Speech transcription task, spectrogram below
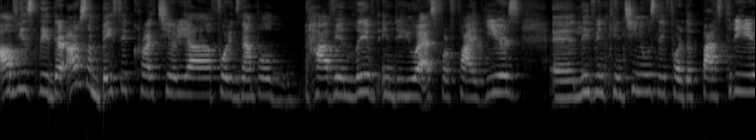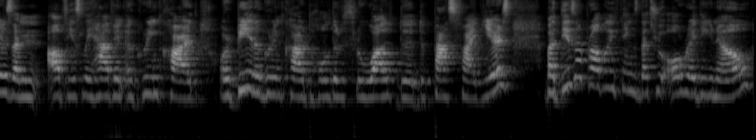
Obviously, there are some basic criteria, for example, having lived in the US for five years, uh, living continuously for the past three years, and obviously having a green card or being a green card holder throughout the, the past five years. But these are probably things that you already know,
